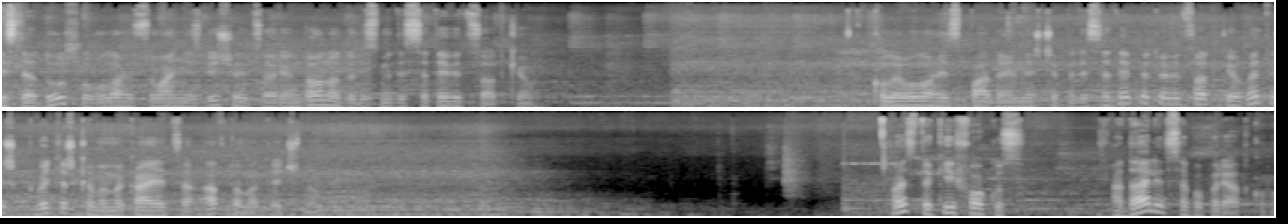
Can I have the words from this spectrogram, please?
Після душу у збільшується орієнтовно до 80%. Коли вологість падає нижче 55%, витяжка, витяжка вимикається автоматично. Ось такий фокус. А далі все по порядку.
